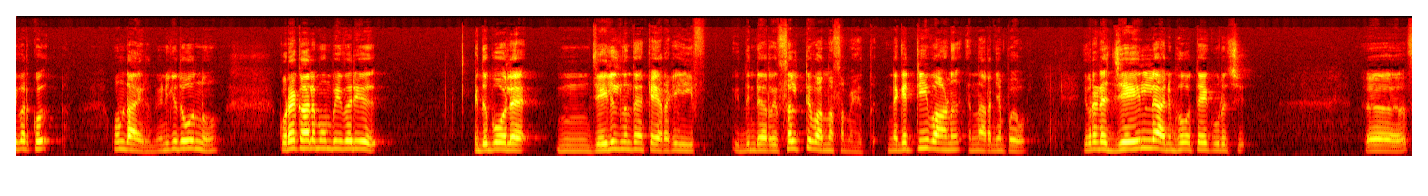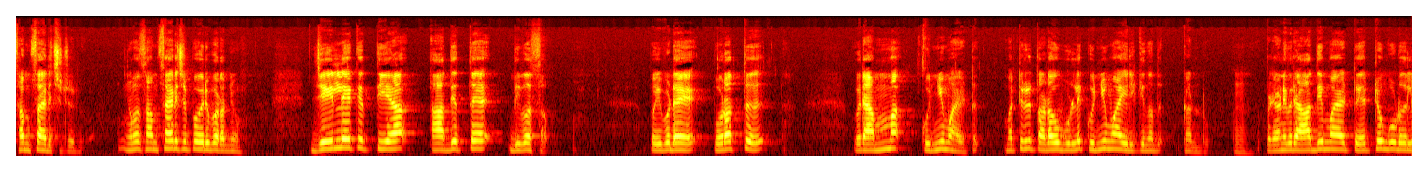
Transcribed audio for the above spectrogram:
ഇവർക്ക് ഉണ്ടായിരുന്നു. എനിക്ക് തോന്നുന്നു കുറേ കാലം മുമ്പ് ഇവർ ഇതുപോലെ ജയിലിൽ നിന്നൊക്കെ ഇറങ്ങി ഈ ഇതിന്റെ റിസൾട്ട് വന്ന സമയത്ത് നെഗറ്റീവാണ് എന്നറിഞ്ഞപ്പോൾ ഇവരുടെ ജയിലിലെ അനുഭവത്തെക്കുറിച്ച് സംസാരിച്ചിട്ടുണ്ട്. നമ്മൾ സംസാരിച്ചപ്പോൾ അവർ പറഞ്ഞു ജയിലിലേക്ക് എത്തിയ ആദ്യത്തെ ദിവസം അപ്പോൾ ഇവിടെ പുറത്ത് ഒരമ്മ കുഞ്ഞുമായിട്ട് മറ്റൊരു തടവ് പുള്ളി കുഞ്ഞുമായിരിക്കുന്നത് കണ്ടു. അപ്പോഴാണ് ഇവർ ആദ്യമായിട്ട് ഏറ്റവും കൂടുതൽ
